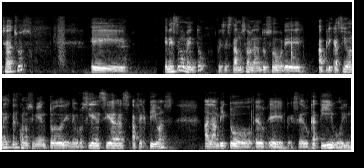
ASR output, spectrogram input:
muchachos. Eh, en este momento, pues estamos hablando sobre aplicaciones del conocimiento de neurociencias afectivas al ámbito eh, pues, educativo y,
